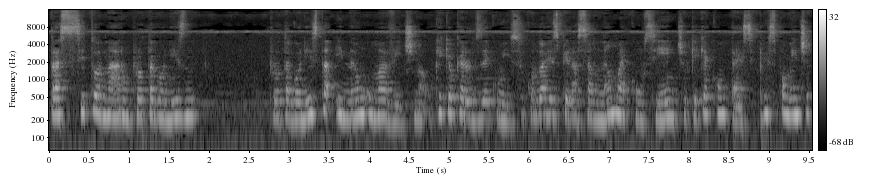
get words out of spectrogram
para se tornar um protagonista e não uma vítima. O que, que eu quero dizer com isso? Quando a respiração não é consciente, o que, que acontece? Principalmente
